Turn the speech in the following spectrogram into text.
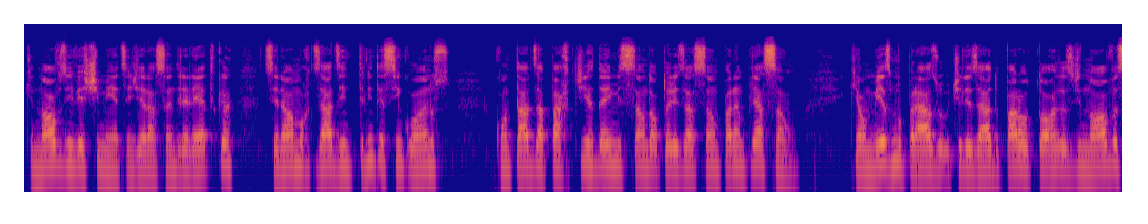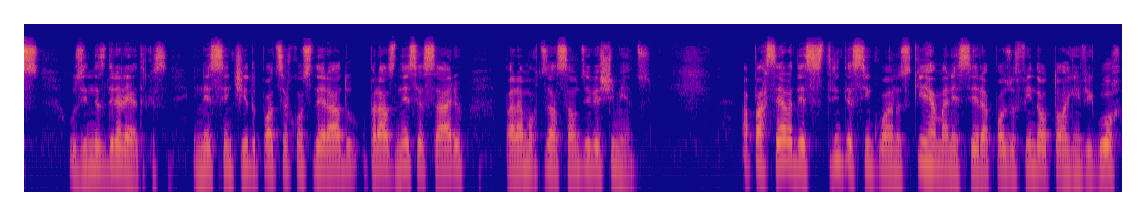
que novos investimentos em geração hidrelétrica serão amortizados em 35 anos, contados a partir da emissão da autorização para ampliação, que é o mesmo prazo utilizado para outorgas de novas usinas hidrelétricas, e nesse sentido pode ser considerado o prazo necessário para a amortização dos investimentos. A parcela desses 35 anos que remanescer após o fim da outorga em vigor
